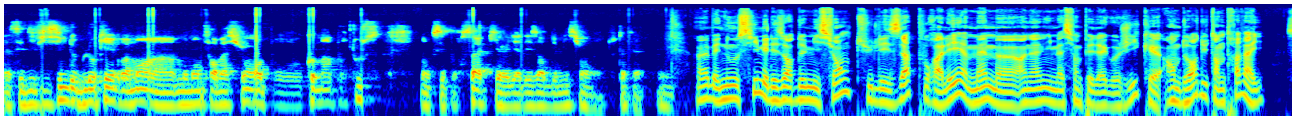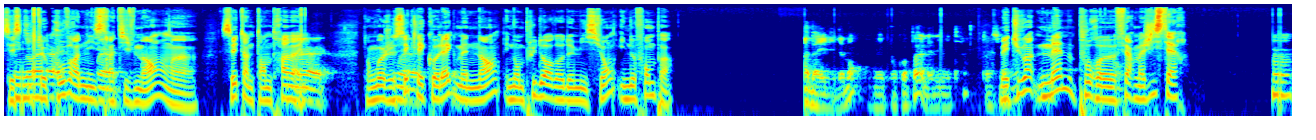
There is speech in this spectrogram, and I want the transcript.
Euh, C'est difficile de bloquer vraiment un moment de formation commun pour tous. Donc c'est pour ça qu'il y a des ordres de mission, tout à fait. Ouais, ben nous aussi, mais les ordres de mission, tu les as pour aller même euh, en animation pédagogique en dehors du temps de travail. C'est ce qui te couvre administrativement, euh, c'est un temps de travail. Ouais. Donc moi je sais que les collègues maintenant, ils n'ont plus d'ordre de mission, ils ne font pas. Ah bah évidemment, mais pourquoi pas à la limite. hein. Mais tu vois, même pour euh, faire magistère. Mhm.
